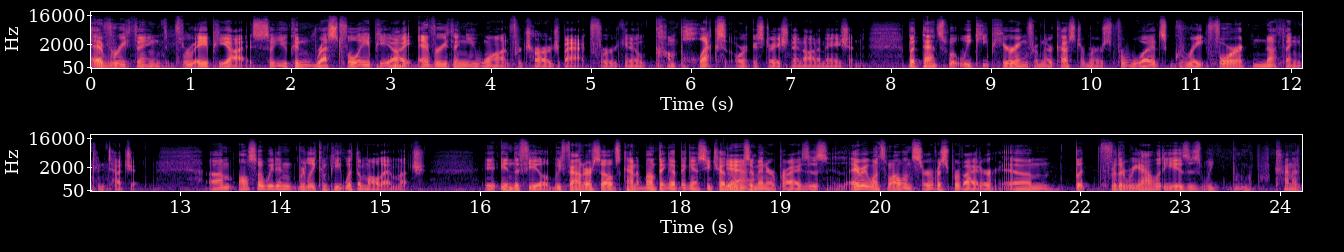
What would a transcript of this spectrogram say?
everything through APIs, so you can RESTful API everything you want for chargeback for you know complex orchestration and automation. But that's what we keep hearing from their customers for what it's great for. Nothing can touch it. Um, also, we didn't really compete with them all that much i- in the field. We found ourselves kind of bumping up against each other Yeah. in some enterprises every once in a while in service provider. Um, but for the reality is, is we we're kind of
